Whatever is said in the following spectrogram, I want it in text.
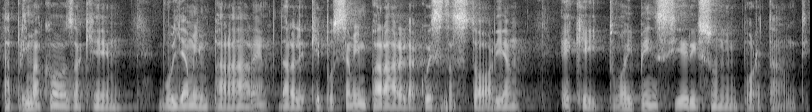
La prima cosa che vogliamo imparare, che possiamo imparare da questa storia, è che i tuoi pensieri sono importanti.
